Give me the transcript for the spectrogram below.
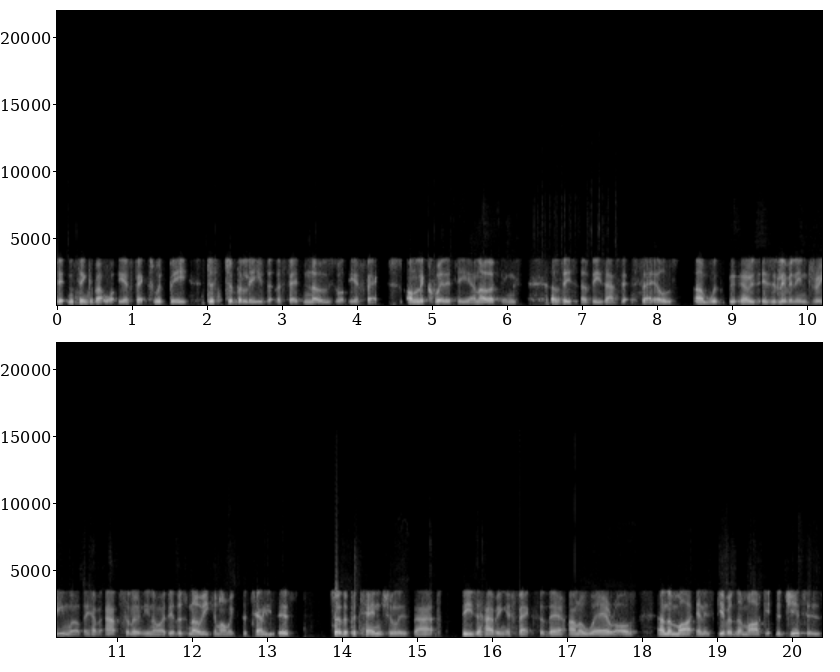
sit and think about what the effects would be. To, to believe that the Fed knows what the effects on liquidity and other things of these of these asset sales um, would, you know, is, is living in dream world. They have absolutely no idea. There's no economics to tell you this. So the potential is that these are having effects that they're unaware of, and the mar- and it's given the market the jitters.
